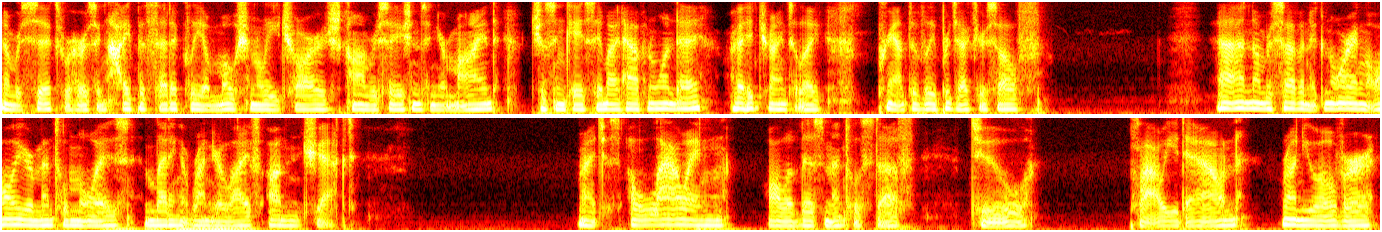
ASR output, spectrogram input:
Number six, rehearsing hypothetically emotionally charged conversations in your mind just in case they might happen one day, right? Trying to like preemptively protect yourself. And number seven, ignoring all your mental noise and letting it run your life unchecked right? Just allowing all of this mental stuff to plow you down, run you over,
